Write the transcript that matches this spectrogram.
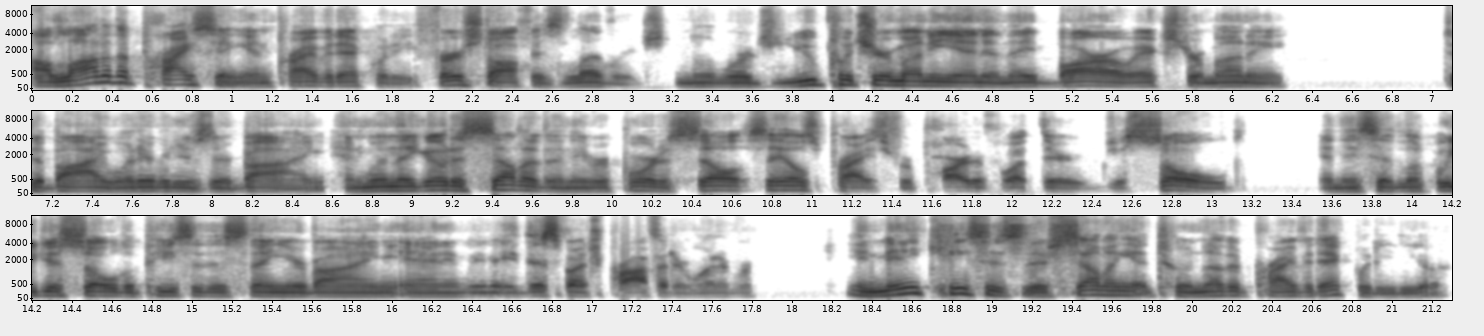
A lot of the pricing in private equity, first off, is leveraged. In other words, you put your money in and they borrow extra money to buy whatever it is they're buying. And when they go to sell it and they report a sell, sales price for part of what they're just sold, and they said, look, we just sold a piece of this thing you're buying and we made this much profit or whatever. In many cases, they're selling it to another private equity dealer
